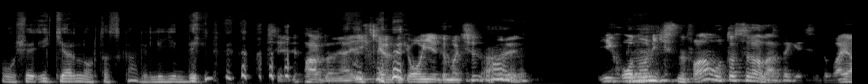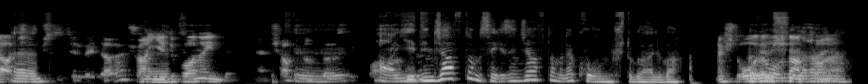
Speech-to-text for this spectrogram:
o şey ilk yarının ortası kanka. Ligin değil. Şey, pardon yani ilk yarıdaki 17 maçın böyle. İlk E, 10-12'sini falan orta sıralarda geçirdi. Bayağı evet. açılmıştı zirvede ara. Şu an 7 Evet. puana indi. Yani şampiyonluk puan aa, farkı. 7. hafta mı 8. hafta mı ne kovulmuştu galiba. İşte o da oradan şeyler aynen. sonra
